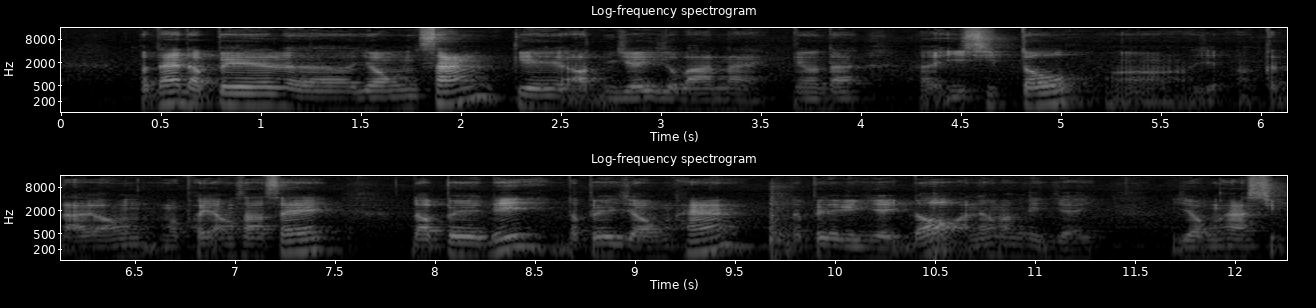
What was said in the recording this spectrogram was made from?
5ប៉ុន្តែដល់ពេលយ៉ងសាំងគេអត់និយាយក៏បានដែរខ្ញុំថា20តូកម្ដៅអង្គ20អង្សាសេ ដល់ពេលនេះដល់ពេលយ៉ងហាដល់ពេលគេនិយាយដកអាហ្នឹងបានគេនិយាយយ៉ងហាស៊ីប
